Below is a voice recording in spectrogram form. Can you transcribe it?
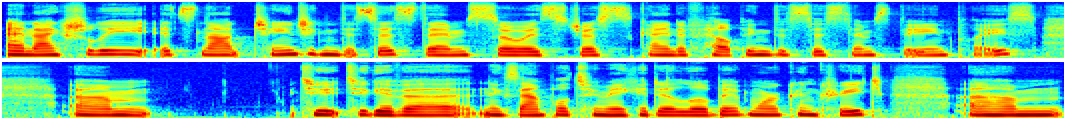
And actually, it's not changing the system. So it's just kind of helping the system stay in place. Um, to, to give a, an example to make it a little bit more concrete, um,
